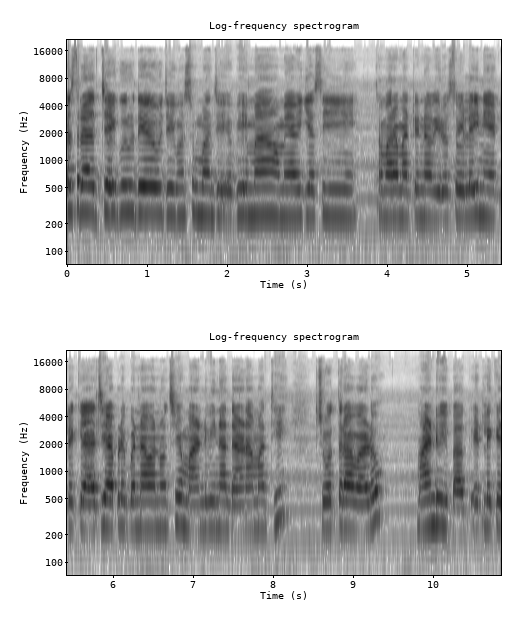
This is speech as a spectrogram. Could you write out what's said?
દસરાજ જય ગુરુદેવ, જય મસુમા જય અભયમાં અમે આવી ગયા છીએ તમારા માટે નવી રસોઈ લઈને, એટલે કે આજે આપણે બનાવવાનો છે માંડવીના દાણામાંથી ચોતરાવાળો માંડવી પાક. એટલે કે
